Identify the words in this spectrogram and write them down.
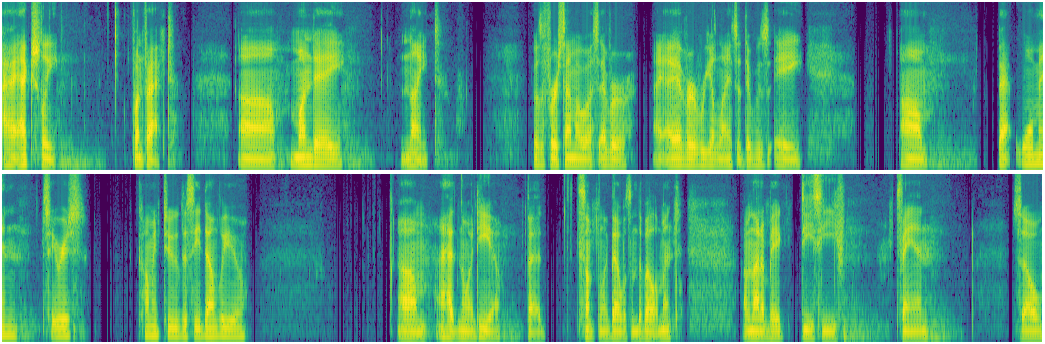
I actually, fun fact, uh, Monday night it was the first time I was ever I, I ever realized that there was a um Batwoman series coming to the CW. Um, I had no idea that something like that was in development. I'm not a big DC fan, so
